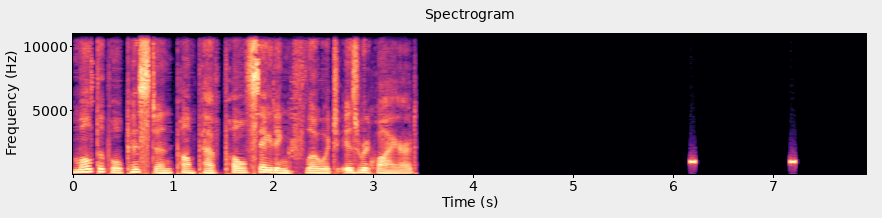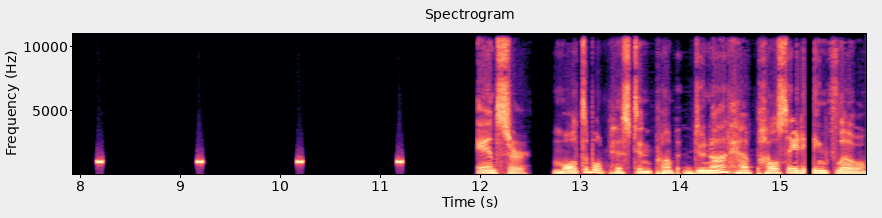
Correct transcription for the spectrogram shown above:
Multiple piston pump have pulsating flow which is required. Answer. Multiple piston pump do not have pulsating flow.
